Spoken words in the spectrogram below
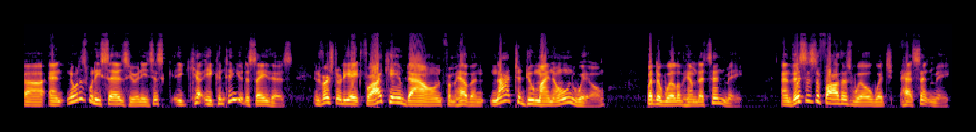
Uh, and notice what he says here, and he just he, he continued to say this in verse 38 For I came down from heaven not to do mine own will, but the will of him that sent me. And this is the Father's will which has sent me,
